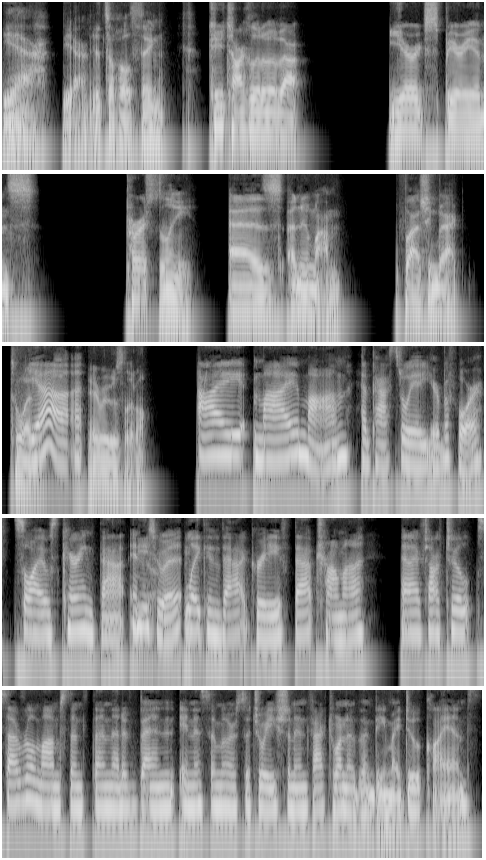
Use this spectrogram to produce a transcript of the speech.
yeah yeah it's a whole thing can you talk a little bit about your experience personally as a new mom flashing back to when yeah avery was little I my mom had passed away a year before, so I was carrying that into yeah. it, like that grief, that trauma. And I've talked to several moms since then that have been in a similar situation. In fact, one of them being my doula clients.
